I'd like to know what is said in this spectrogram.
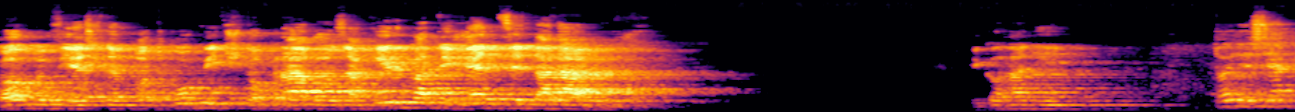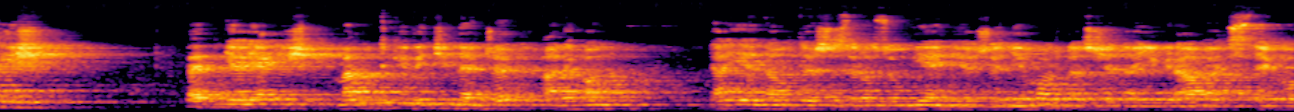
gotów jestem odkupić to prawo za kilka tysięcy talarów. I kochani, to jest jakiś, pewnie jakiś malutki wycineczek, ale on daje nam też zrozumienie, że nie można się naigrawać z tego,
